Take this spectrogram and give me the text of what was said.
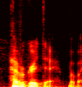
Have a great day. Bye bye.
